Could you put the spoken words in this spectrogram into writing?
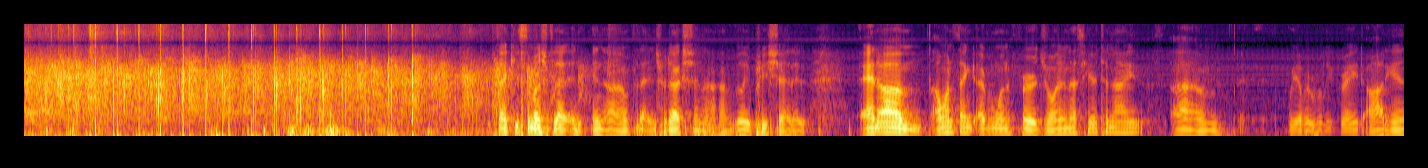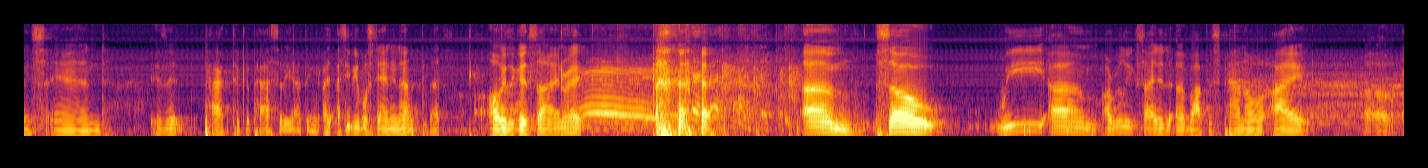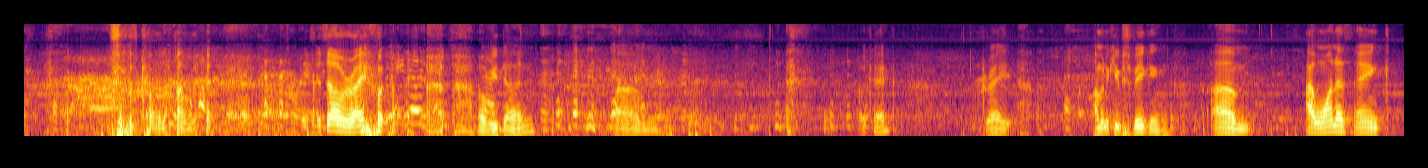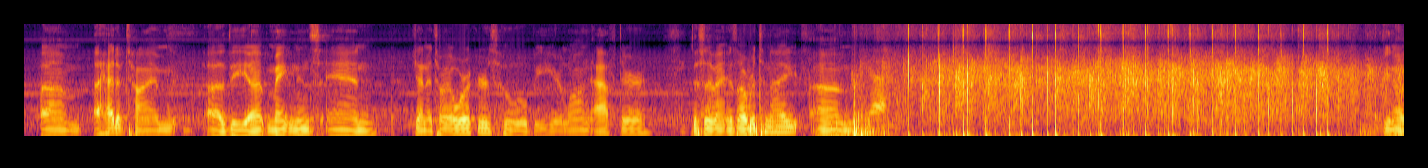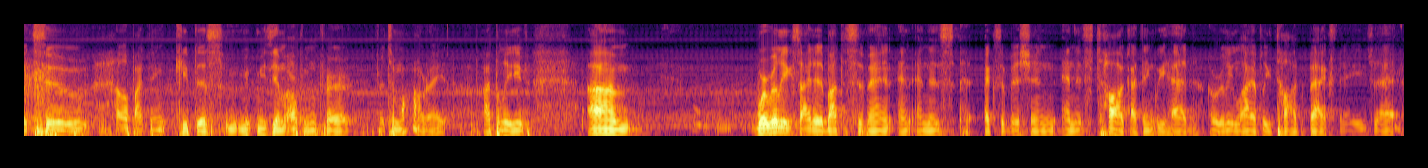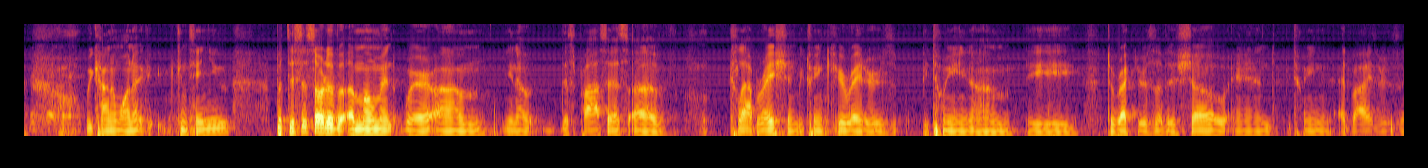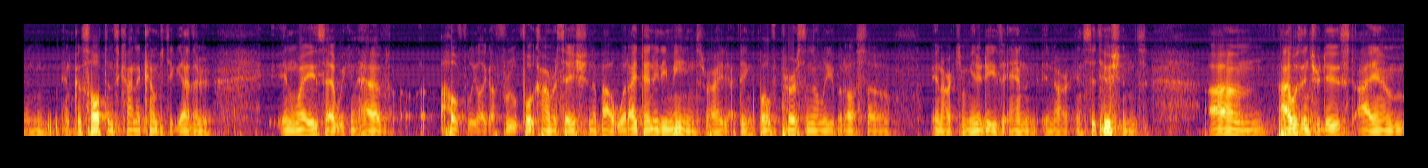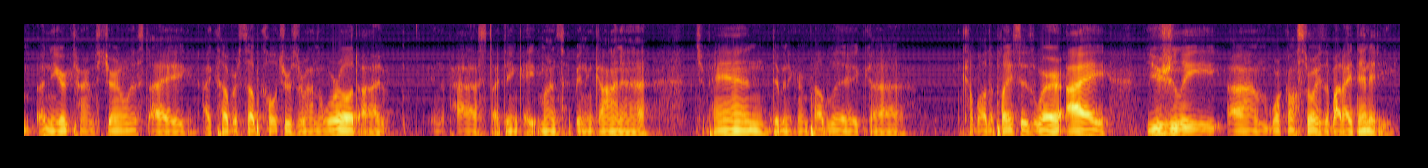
Thank you so much for that, in, in, uh, for that introduction. I really appreciate it. And um, I want to thank everyone for joining us here tonight. Um, we have a really great audience, and is it packed to capacity? I think I, I see people standing up. That's always a good sign, right? um, so we um, are really excited about this panel. I uh what's going on, man? It's over, right? Are we done? Um, Okay, great. I'm gonna keep speaking. Um, I want to thank um, ahead of time uh, the uh, maintenance and janitorial workers who will be here long after this event is over tonight. Um, yeah. You know, to help, I think, keep this museum open for, for tomorrow, right? I believe. Um, we're really excited about this event and, and this exhibition and this talk. I think we had a really lively talk backstage that we kind of want to continue. But this is sort of a moment where, um, you know, this process of collaboration between curators, between um, the directors of this show, and between advisors and, and consultants kind of comes together in ways that we can have uh, hopefully like a fruitful conversation about what identity means, right? I think both personally, but also in our communities and in our institutions. Um, I was introduced. I am a New York Times journalist. I, I cover subcultures around the world. I've, in the past, I think, eight months, I've been in Ghana, Japan, Dominican Republic, uh, a couple other places where I usually um, work on stories about identity,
